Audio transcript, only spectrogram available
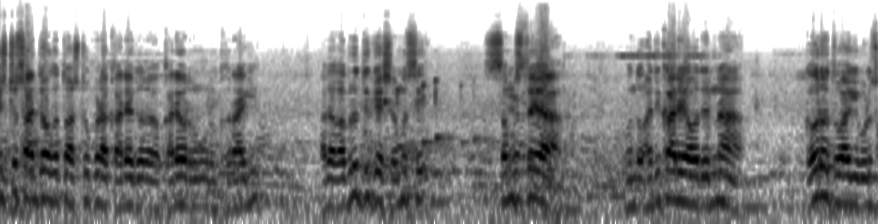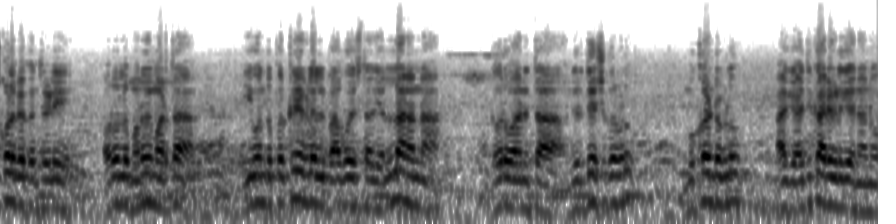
ಎಷ್ಟು ಸಾಧ್ಯವಾಗುತ್ತೋ ಅಷ್ಟು ಕೂಡ ಕಾರ್ಯ ಕಾರ್ಯಕರಾಗಿ ಅದರ ಅಭಿವೃದ್ಧಿಗೆ ಶ್ರಮಿಸಿ ಸಂಸ್ಥೆಯ ಒಂದು ಅಧಿಕಾರಿ ಅವಧಿಯನ್ನು ಗೌರವವಾಗಿ ಉಳಿಸ್ಕೊಳ್ಬೇಕಂತೇಳಿ ಅವರಲ್ಲೂ ಮನವಿ ಮಾಡ್ತಾ ಈ ಒಂದು ಪ್ರಕ್ರಿಯೆಗಳಲ್ಲಿ ಭಾಗವಹಿಸ್ತಾ ಎಲ್ಲ ನನ್ನ ಗೌರವಾನ್ವಿತ ನಿರ್ದೇಶಕರುಗಳು, ಮುಖಂಡರುಗಳು ಹಾಗೆ ಅಧಿಕಾರಿಗಳಿಗೆ ನಾನು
